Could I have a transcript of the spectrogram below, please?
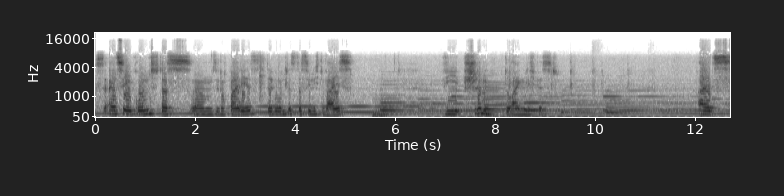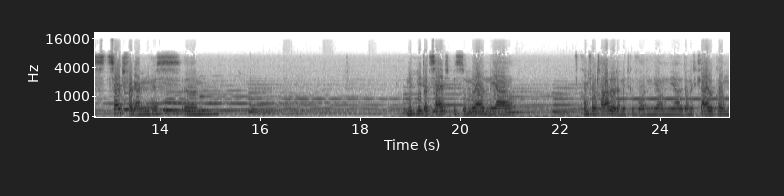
das ist der einzige Grund, dass ähm, sie noch bei dir ist. Der Grund ist, dass sie nicht weiß, wie schlimm du eigentlich bist. Als Zeit vergangen ist, ähm, mit, mit der Zeit bist du mehr und mehr komfortabel damit geworden, mehr und mehr damit klargekommen.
